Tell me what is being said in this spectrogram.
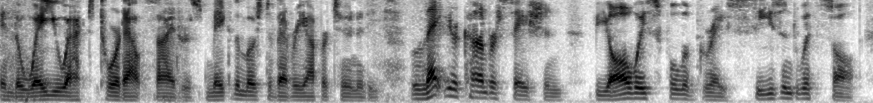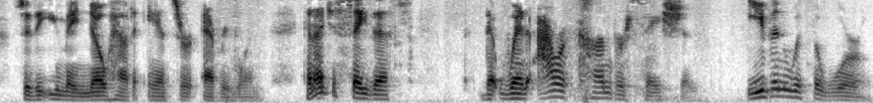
in the way you act toward outsiders. Make the most of every opportunity. Let your conversation be always full of grace, seasoned with salt, so that you may know how to answer everyone. Can I just say this? that when our conversation, even with the world,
